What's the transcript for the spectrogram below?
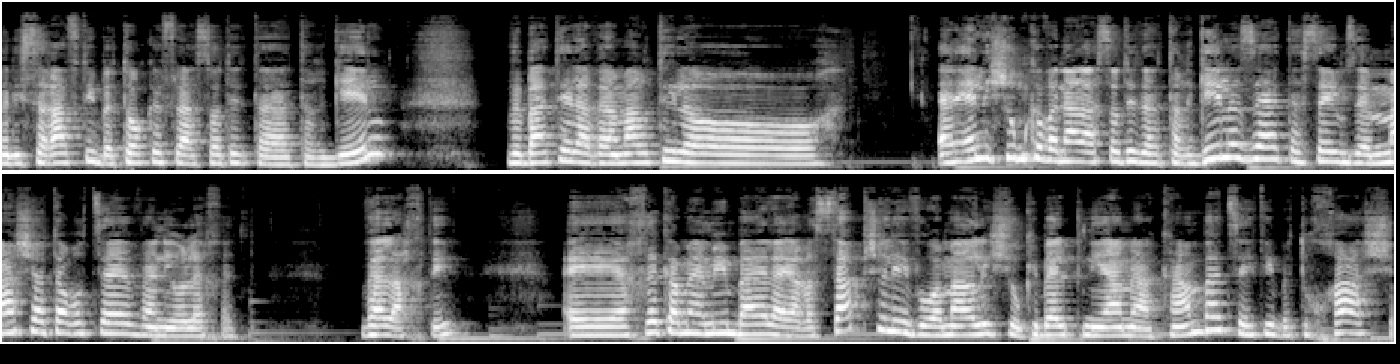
ואני סירבתי בתוקף לעשות את התרגיל, ובאתי אליו ואמרתי לו, אין, לי שום כוונה לעשות את התרגיל הזה, תעשה עם זה מה שאתה רוצה, ואני הולכת. והלכתי. אה, אחרי כמה ימים בא אליי הרס"פ שלי, והוא אמר לי שהוא קיבל פנייה מהקמב"ץ, הייתי בטוחה ש...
